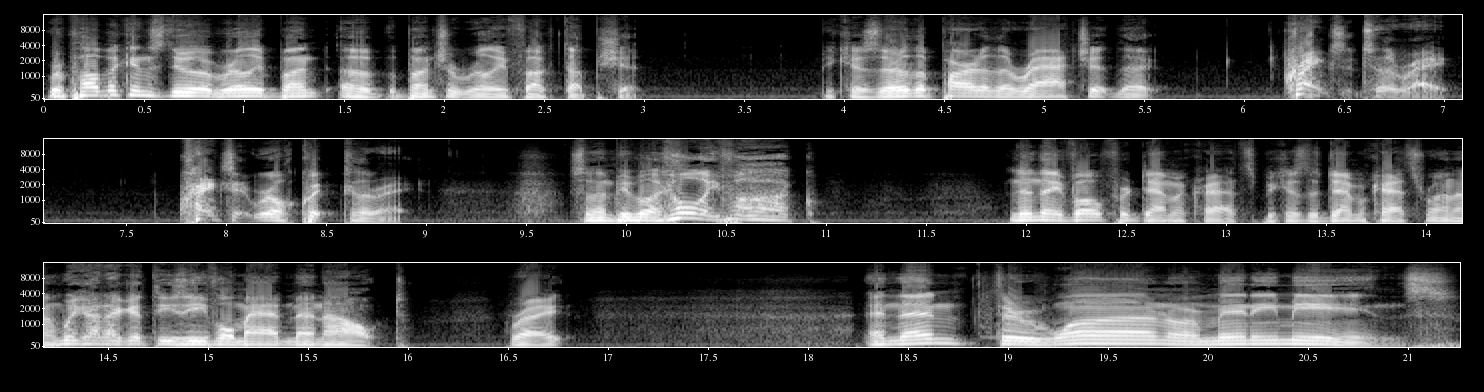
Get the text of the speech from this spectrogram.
Republicans do a really bun- a bunch of really fucked up shit because they're the part of the ratchet that cranks it to the right, cranks it real quick to the right. So then people are like, holy fuck. And then they vote for Democrats because the Democrats run on, we got to get these evil madmen out, right? And then through one or many means,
